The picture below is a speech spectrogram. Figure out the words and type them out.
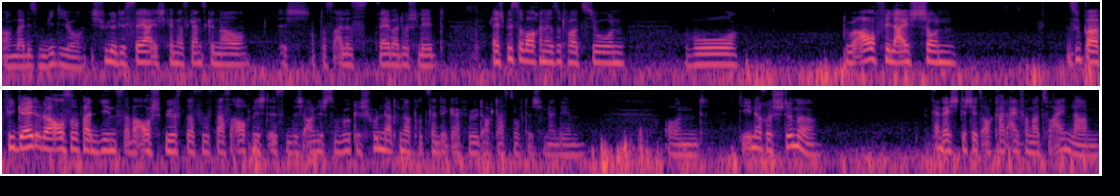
ähm, bei diesem Video. Ich fühle dich sehr, ich kenne das ganz genau. Ich habe das alles selber durchlebt. Vielleicht bist du aber auch in einer Situation, wo du auch vielleicht schon super viel Geld oder auch so verdienst, aber auch spürst, dass es das auch nicht ist und dich auch nicht so wirklich hundertprozentig erfüllt. Auch das durfte ich schon erleben. Und die innere Stimme, da möchte ich dich jetzt auch gerade einfach mal zu einladen,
